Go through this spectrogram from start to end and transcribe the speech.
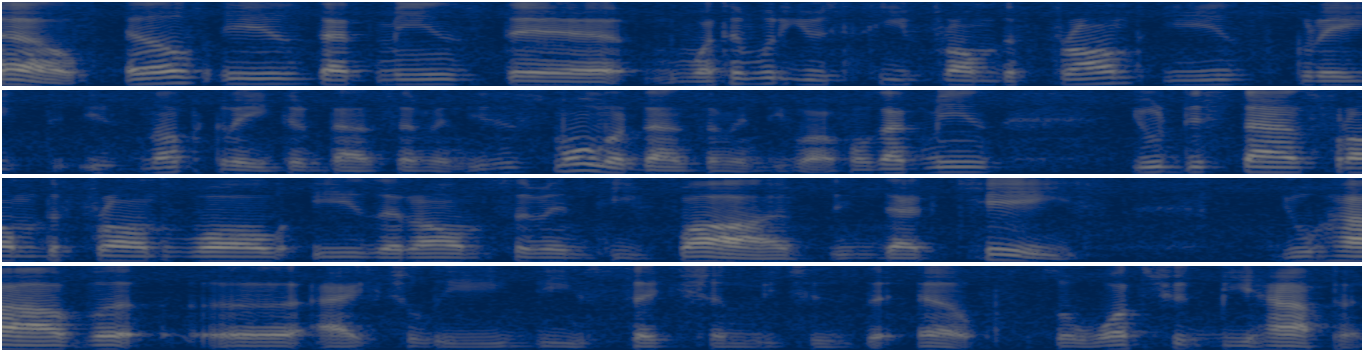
else? Else is that means the whatever you see from the front is great is not greater than 70. Is smaller than 75. So that means your distance from the front wall is around 75. In that case, you have uh, uh, actually this section which is the else. So what should be happen?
